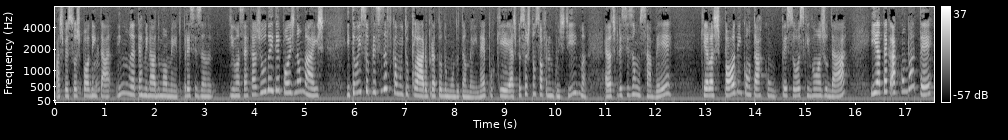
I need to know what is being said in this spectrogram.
As pessoas podem uhum. estar em um determinado momento precisando de uma certa ajuda e depois não mais. Então isso precisa ficar muito claro para todo mundo também, né? Porque as pessoas estão sofrendo com estigma, elas precisam saber que elas podem contar com pessoas que vão ajudar e até a combater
